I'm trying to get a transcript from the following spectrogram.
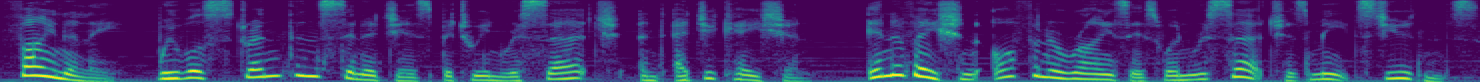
Finally, we will strengthen synergies between research and education. Innovation often arises when researchers meet students.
